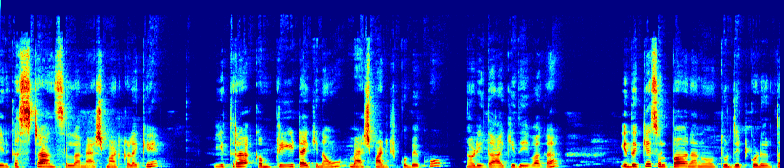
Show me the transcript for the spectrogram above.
ಏನು ಕಷ್ಟ ಅನಿಸಲ್ಲ ಮ್ಯಾಶ್ ಮಾಡ್ಕೊಳ್ಳೋಕ್ಕೆ ಈ ಥರ ಕಂಪ್ಲೀಟಾಗಿ ನಾವು ಮ್ಯಾಶ್ ಮಾಡಿಟ್ಕೋಬೇಕು. ನೋಡಿ ಇದು ಆಗಿದೆ ಇವಾಗ. ಇದಕ್ಕೆ ಸ್ವಲ್ಪ ನಾನು ತುರಿದಿಟ್ಕೊಂಡಿರೋಂಥ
